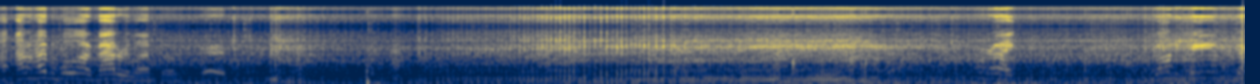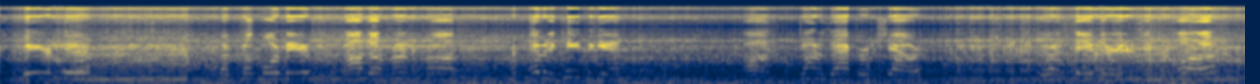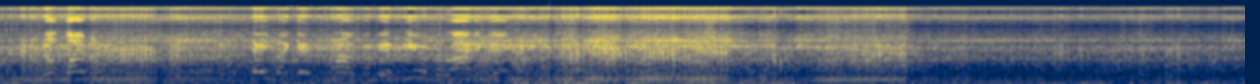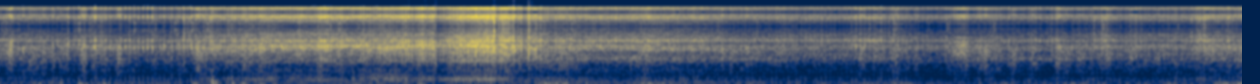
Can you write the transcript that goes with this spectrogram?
I, I don't have a whole lot of battery left though. More wound up running across Evan and Keith again. Uh, John the shower. This, tomorrow's gonna be a beautiful riding day.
